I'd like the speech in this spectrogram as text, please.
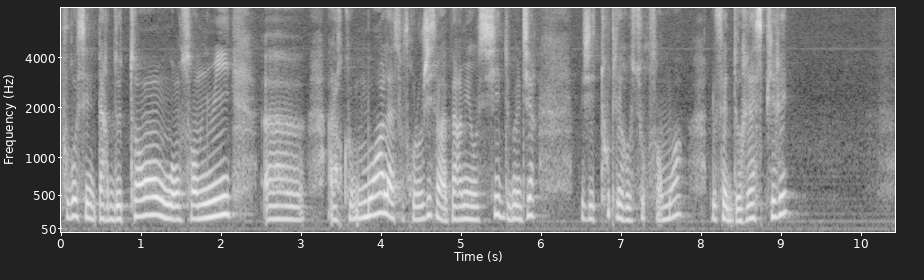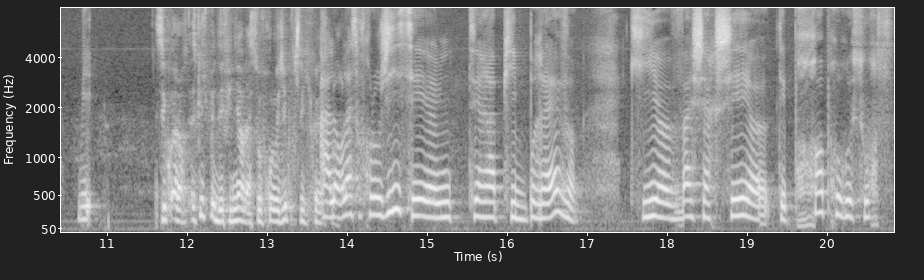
Pour eux, c'est une perte de temps où on s'ennuie. Euh, alors que moi, la sophrologie, ça m'a permis aussi de me dire, j'ai toutes les ressources en moi. Le fait de respirer. Mais c'est quoi alors Est-ce que tu peux définir la sophrologie pour ceux qui connaissent Alors la sophrologie, c'est une thérapie brève qui euh, va chercher euh, tes propres ressources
